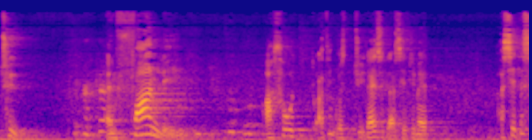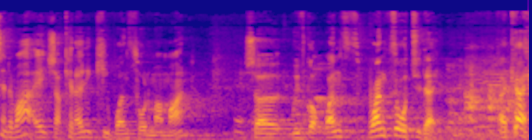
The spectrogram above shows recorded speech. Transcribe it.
two. And finally, I thought, I think it was two days ago, I said to Matt, I said, listen, at my age, I can only keep one thought in my mind. So we've got one, th- one thought today. Okay?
